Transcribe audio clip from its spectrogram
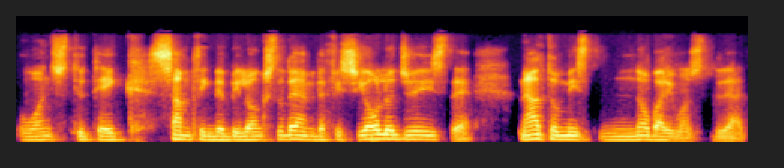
wants to take something that belongs to them. The physiologist, the anatomist, nobody wants to do that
